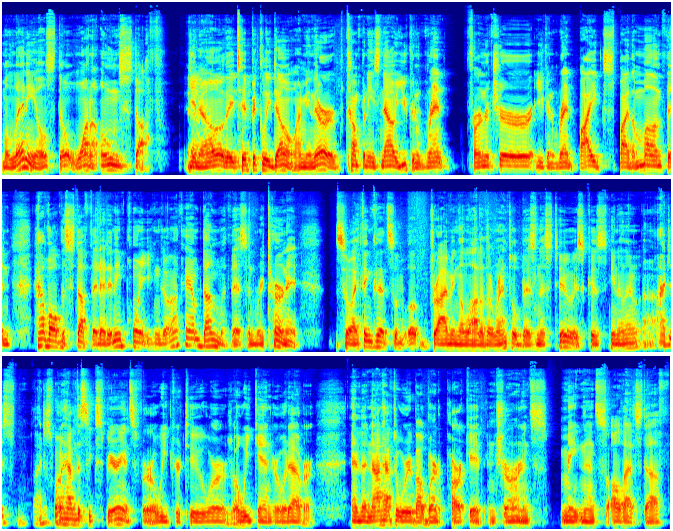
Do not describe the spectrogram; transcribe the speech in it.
Millennials don't want to own stuff. Yeah. You know, they typically don't. I mean, there are companies now you can rent furniture, you can rent bikes by the month and have all the stuff that at any point you can go, okay, I'm done with this and return it so I think that's uh, driving a lot of the rental business too, is because you know I just I just want to have this experience for a week or two or a weekend or whatever, and then not have to worry about where to park it, insurance, maintenance, all that stuff.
